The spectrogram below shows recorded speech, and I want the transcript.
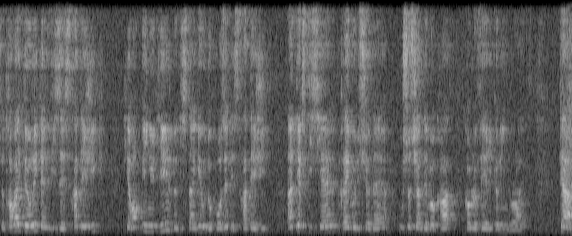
Ce travail théorique a une visée stratégique qui rend inutile de distinguer ou d'opposer des stratégies interstitielles, révolutionnaires ou social-démocrates, comme le fait Eric Wright. Car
